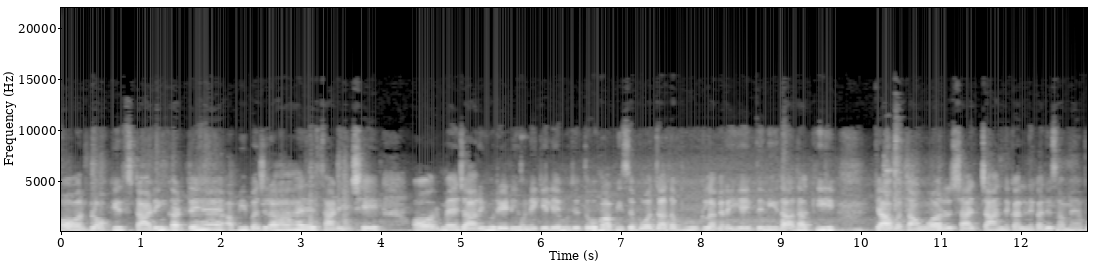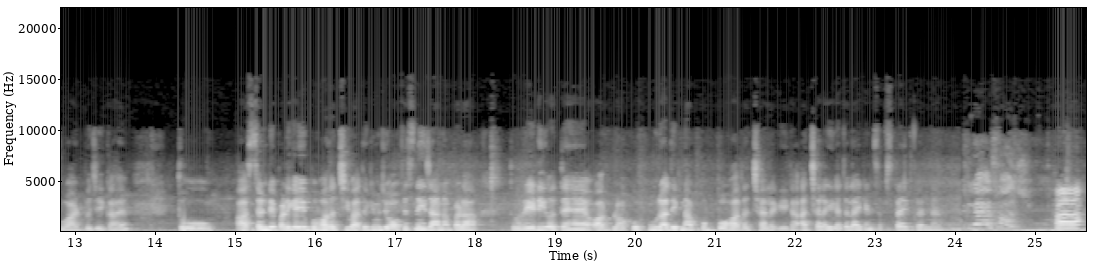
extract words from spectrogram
और ब्लॉग की स्टार्टिंग करते हैं। अभी बज रहा है साढ़े छः और मैं जा रही हूँ रेडी होने के लिए। मुझे तो अभी से बहुत ज़्यादा भूख लग रही है, इतनी ज़्यादा कि क्या बताऊँ? और शायद चाँद निकलने का जो समय है वो आठ बजे का है। तो आज संडे पड़ गया। ये बहुत अच्छी बात है कि मुझे ऑफ़िस नहीं जाना पड़ा। तो रेडी होते हैं और ब्लॉग को पूरा देखना आपको बहुत अच्छा लगेगा। अच्छा लगेगा तो लाइक एंड सब्सक्राइब करना। हाँ।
